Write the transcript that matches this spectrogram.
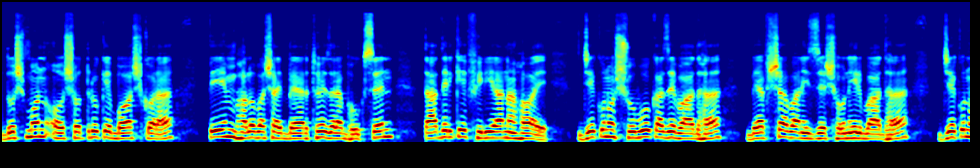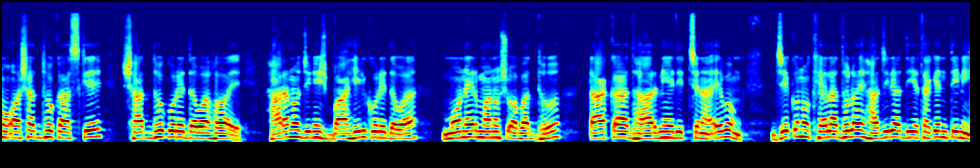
দুশ্মন ও শত্রুকে বশ করা, প্রেম ভালোবাসায় ব্যর্থ হয়ে যারা ভুগছেন, তাদেরকে ফিরিয়ে আনা হয়। যে কোনো শুভ কাজে বাধা, ব্যবসা বাণিজ্যে শনির বাধা যে কোনো অসাধ্য কাজকে সাধ্য করে দেওয়া হয়, হারানো জিনিস বাহির করে দেওয়া, মনের মানুষ অবাধ্য, টাকা ধার নিয়ে দিচ্ছে না এবং যে কোনো খেলাধুলায় হাজিরা দিয়ে থাকেন তিনি,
